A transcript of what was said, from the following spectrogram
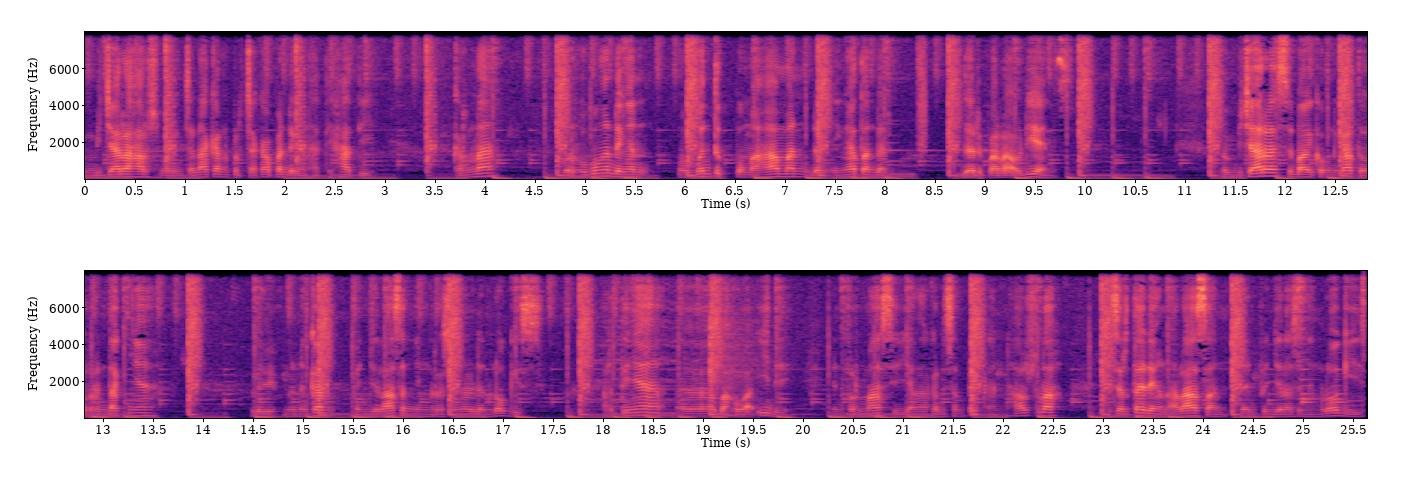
pembicara harus merencanakan percakapan dengan hati-hati karena berhubungan dengan membentuk pemahaman dan ingatan dari, dari para audiens. Pembicara sebagai komunikator hendaknya lebih menekan penjelasan yang rasional dan logis. Artinya eh, bahwa ide informasi yang akan disampaikan haruslah disertai dengan alasan dan penjelasan yang logis.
